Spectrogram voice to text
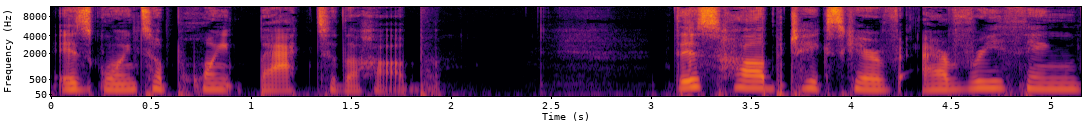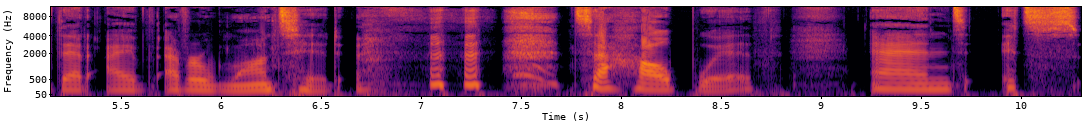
is going to point back to the hub. This hub takes care of everything that I've ever wanted to help with and it's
